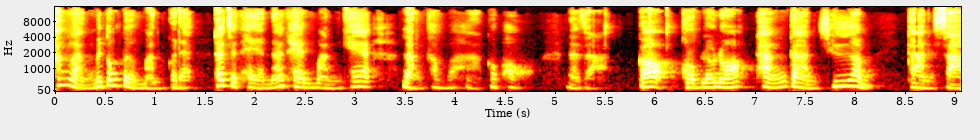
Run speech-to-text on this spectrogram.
ข้างหลังไม่ต้องเติมมันก็ได้ ถ้าจะแทนนะแทนมันแค่หลังคำว่าหาก็พอนะจ๊ะก็ครบแล้วเนาะทั้งการเชื่อม การซ้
